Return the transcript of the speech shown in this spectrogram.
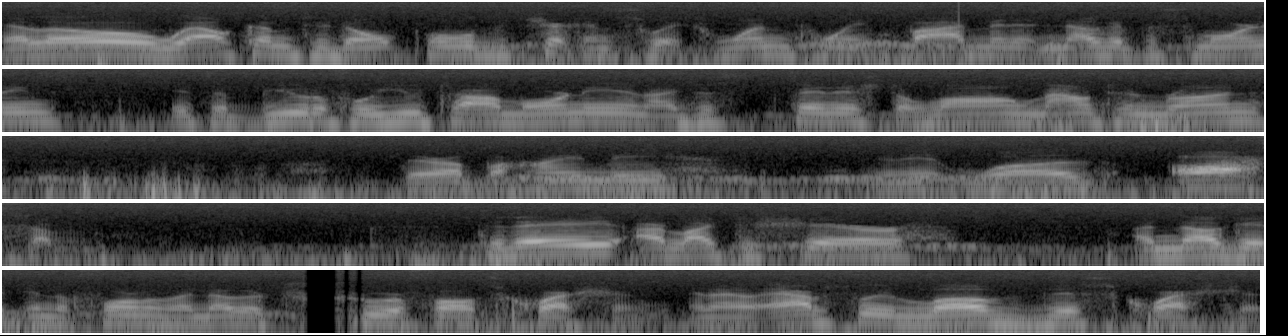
Hello, welcome to Don't Pull the Chicken Switch. 1.5 minute nugget this morning. It's a beautiful Utah morning, and I just finished a long mountain run. They're up behind me, and it was awesome. Today, I'd like to share a nugget in the form of another true or false question, and I absolutely love this question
